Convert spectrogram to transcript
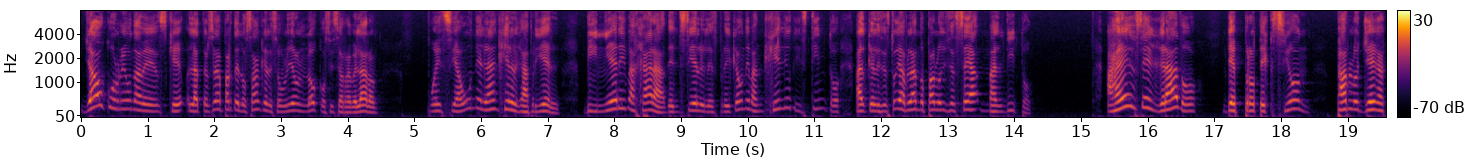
ya ocurrió una vez que la tercera parte de los ángeles se volvieron locos y se rebelaron. Pues si aún el ángel Gabriel viniera y bajara del cielo y les predicara un evangelio distinto al que les estoy hablando, Pablo dice, sea maldito. A ese grado de protección, Pablo llega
